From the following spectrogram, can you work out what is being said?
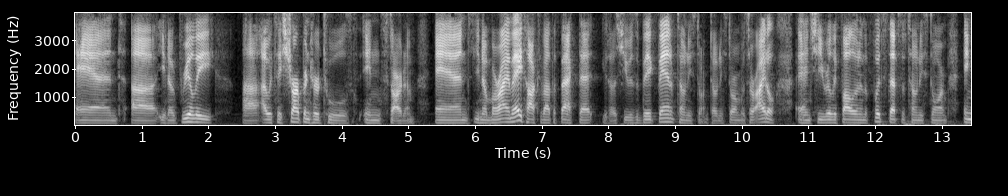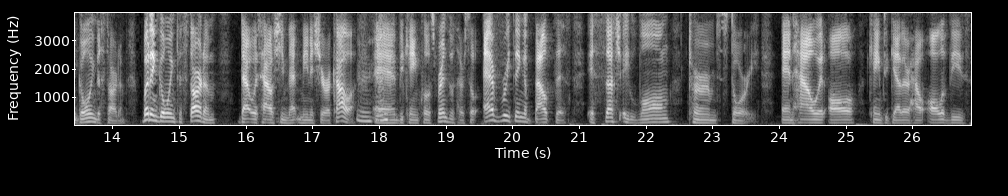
and uh, you know really uh, I would say sharpened her tools in stardom. And you know, Mariah May talks about the fact that you know she was a big fan of Toni Storm. Toni Storm was her idol, and she really followed in the footsteps of Toni Storm in going to stardom. But in going to stardom, that was how she met Mina Shirakawa mm-hmm. and became close friends with her. So everything about this is such a long term story, and how it all came together, how all of these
